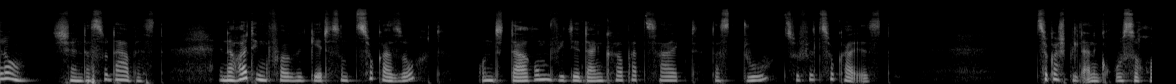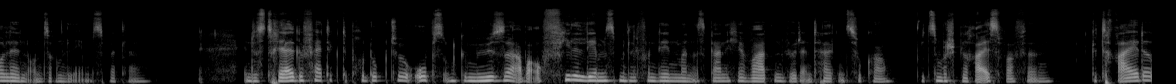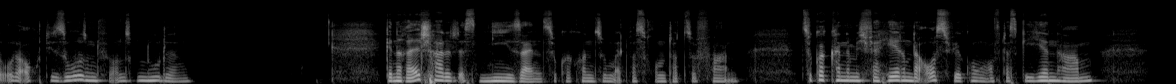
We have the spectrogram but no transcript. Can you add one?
Hallo, schön, dass du da bist. In der heutigen Folge geht es um Zuckersucht und darum, wie dir dein Körper zeigt, dass du zu viel Zucker isst. Zucker spielt eine große Rolle in unseren Lebensmitteln. Industriell gefertigte Produkte, Obst und Gemüse, aber auch viele Lebensmittel, von denen man es gar nicht erwarten würde, enthalten Zucker, wie zum Beispiel Reiswaffeln, Getreide oder auch die Soßen für unsere Nudeln. Generell schadet es nie, seinen Zuckerkonsum etwas runterzufahren. Zucker kann nämlich verheerende Auswirkungen auf das Gehirn haben,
